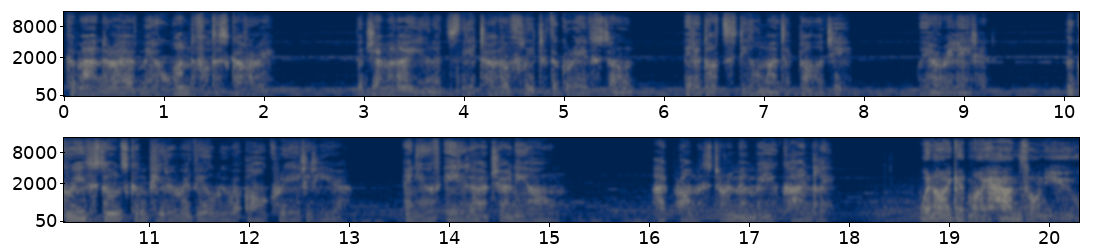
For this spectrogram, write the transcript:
Commander, I have made a wonderful discovery. The Gemini units, the Eternal Fleet, the Gravestone, they did not steal my technology. We are related. The Gravestone's computer revealed we were all created here, and you have aided our journey home. I promise to remember you kindly. When I get my hands on you,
